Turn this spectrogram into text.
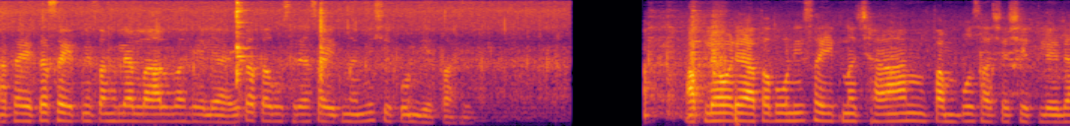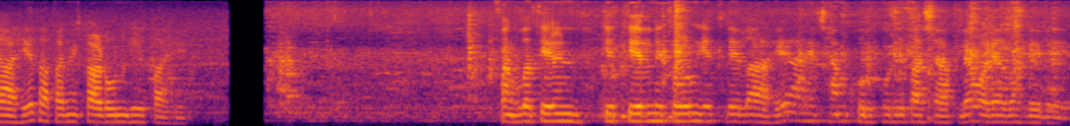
आता एका साईडने चांगल्या लाल झालेल्या आहेत आता दुसऱ्या साईडनं मी शिकून घेत आहे. आपल्या वड्या आता दोन्ही साईडनं छान तांबूस अशा शेकलेल्या आहेत आता मी काढून घेत आहे. चांगलं तेल ते तेल निथळून घेतलेलं आहे आणि छान कुरकुरीत अशा आपल्या वड्या झालेल्या आहेत.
